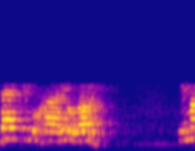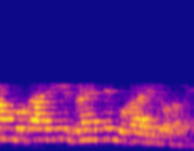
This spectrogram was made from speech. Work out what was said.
belki Bukhari olamayız. İmam Bukhari değil, müezzin Bukhari'li olamayız.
